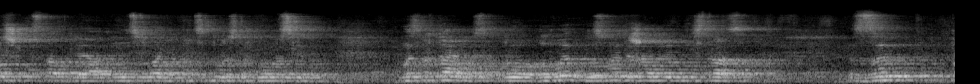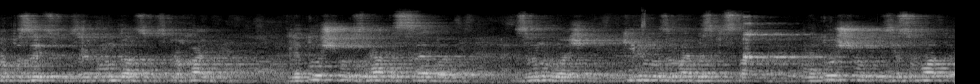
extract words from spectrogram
інших підстав для ініціювання процедури службового розслідування. Ми звертаємося до голови обласної державної адміністрації з пропозицією, з рекомендацією, з проханням для того, щоб зняти з себе звинувачення, які він називає безпідставними, для того, щоб з'ясувати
